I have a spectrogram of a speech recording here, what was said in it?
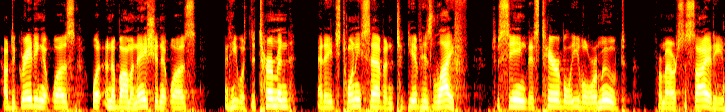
how degrading it was, what an abomination it was, and he was determined at age 27 to give his life to seeing this terrible evil removed from our society.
